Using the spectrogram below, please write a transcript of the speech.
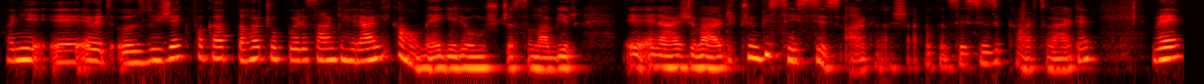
hani e, evet özleyecek fakat daha çok böyle sanki helallik almaya geliyormuşçasına bir e, enerji verdi. Çünkü sessiz arkadaşlar. Bakın sessizlik kartı verdi. ve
